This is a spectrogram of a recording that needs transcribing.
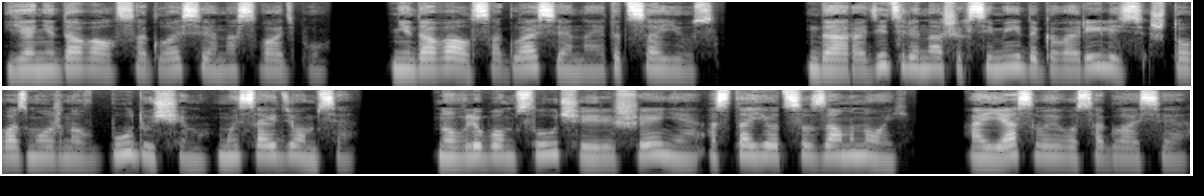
Я не давал согласия на свадьбу. Не давал согласия на этот союз. Да, родители наших семей договорились, что, возможно, в будущем мы сойдемся. Но в любом случае решение остается за мной, а я своего согласия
